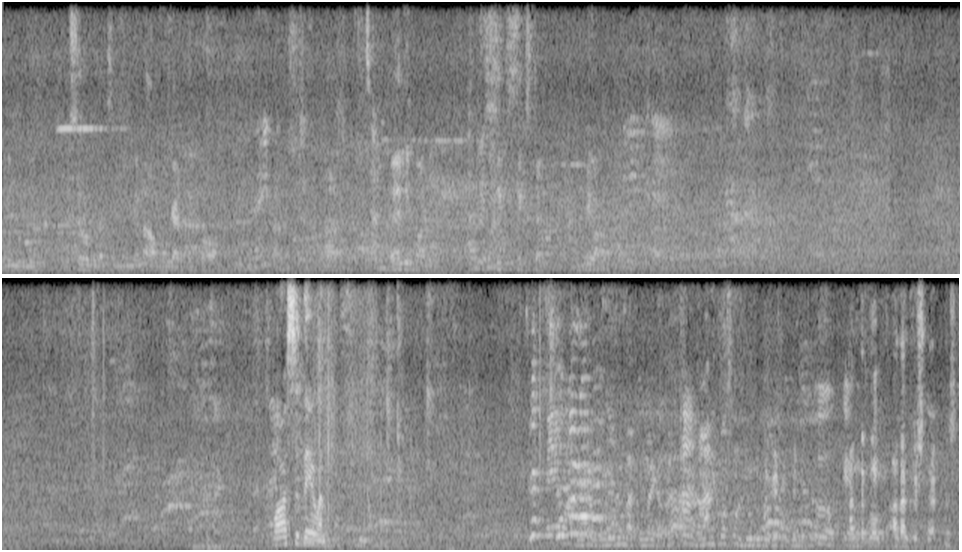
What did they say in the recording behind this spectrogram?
இது முடிஞ்சோன்னா விஸ்வரூப தரிசனம் முடிஞ்சோன்னா அவங்க இடத்துக்கு போவாங்க. Early morning six six ten இப்படி வாங்க. వాసుదేవన్. అంత అదం కృష్ణ. కృష్ణ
